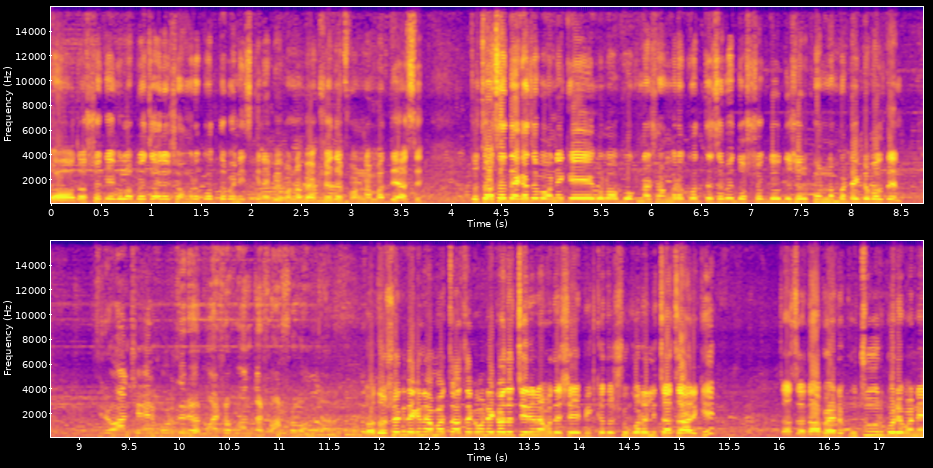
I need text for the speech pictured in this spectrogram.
তো দর্শক এগুলো আপনি চাইলে সংগ্রহ করতে পারেন স্ক্রিনে বিভিন্ন ব্যবসায়ীদের ফোন নাম্বার দিয়ে আছে। তো চাচা দেখা যাবে অনেকে এগুলো বকনা সংগ্রহ করতে চাবে। দর্শকদের উদ্দেশ্যে ফোন নাম্বারটা একটু বলতেন। তো দর্শক দেখেন আমার চাচাকে অনেক হয়তো চিনেন আমাদের সেই বিখ্যাত সুকর আলী চাচা আর কি। চাচা ধাপে প্রচুর পরিমাণে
